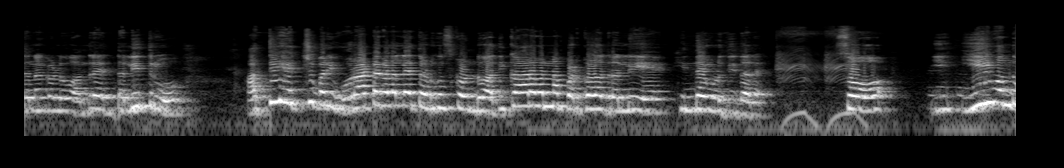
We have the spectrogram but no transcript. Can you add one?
ಜನಗಳು, ಅಂದ್ರೆ ದಲಿತರು, ಅತಿ ಹೆಚ್ಚು ಬರೀ ಹೋರಾಟಗಳಲ್ಲೇ ತೊಡಗಿಸ್ಕೊಂಡು ಅಧಿಕಾರವನ್ನ ಪಡ್ಕೊಳ್ಳೋದ್ರಲ್ಲಿ ಹಿಂದೆ ಉಳಿದಿದ್ದಾರೆ. ಸೊ ಈ ಒಂದು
